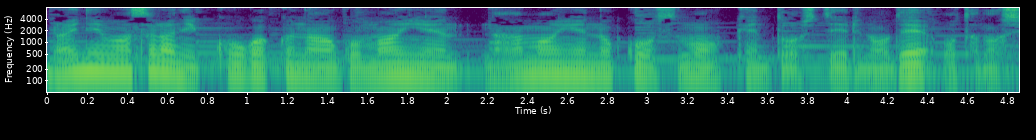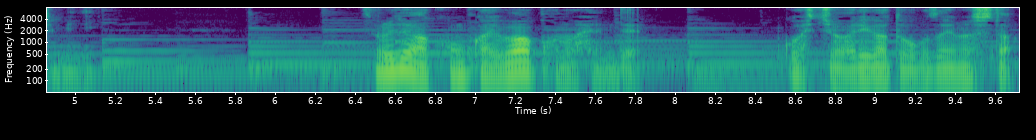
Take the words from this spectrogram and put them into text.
来年はさらに高額な5万円、7万円のコースも検討しているのでお楽しみに。それでは今回はこの辺で。ご視聴ありがとうございました。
